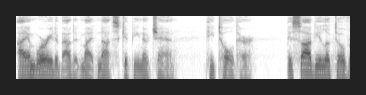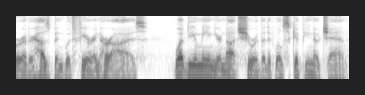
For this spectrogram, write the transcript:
I am worried about it might not skip Ino-chan. He told her. Usagi looked over at her husband with fear in her eyes. What do you mean you're not sure that it will skip Ino-chan?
